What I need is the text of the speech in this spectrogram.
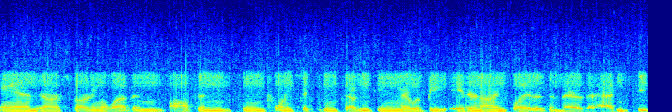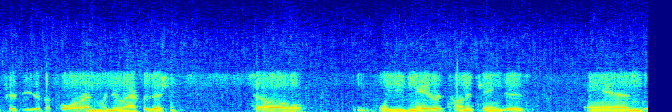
And in our starting 11, often in 2016-17, there would be eight or nine players in there that hadn't featured the year before and were new acquisitions. So we made a ton of changes, and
